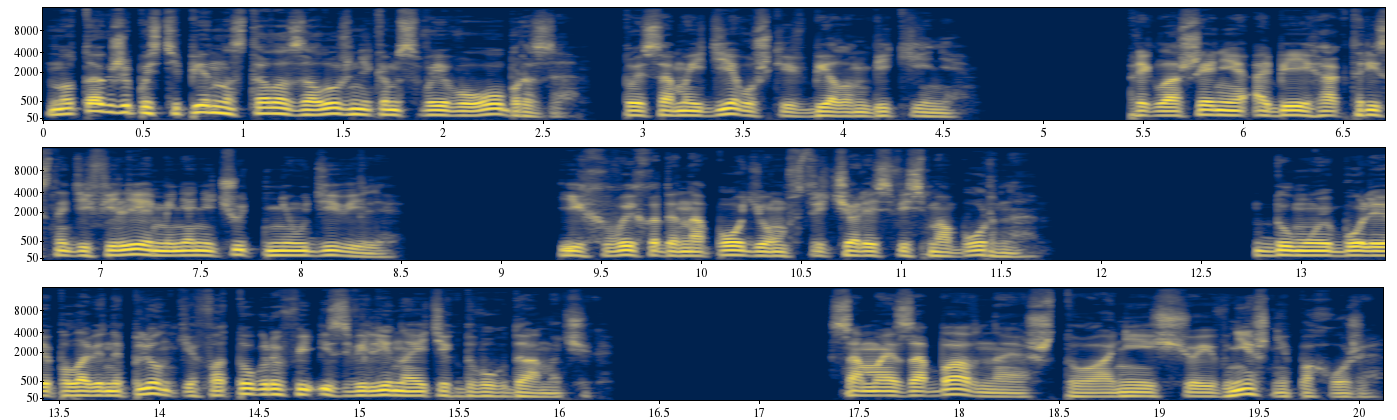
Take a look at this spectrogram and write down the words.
Но также постепенно стала заложником своего образа, той самой девушки в белом бикини. Приглашения обеих актрис на дефиле меня ничуть не удивили. Их выходы на подиум встречались весьма бурно, Думаю, более половины пленки фотографы извели на этих двух дамочек. Самое забавное, что они еще и внешне похожи.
